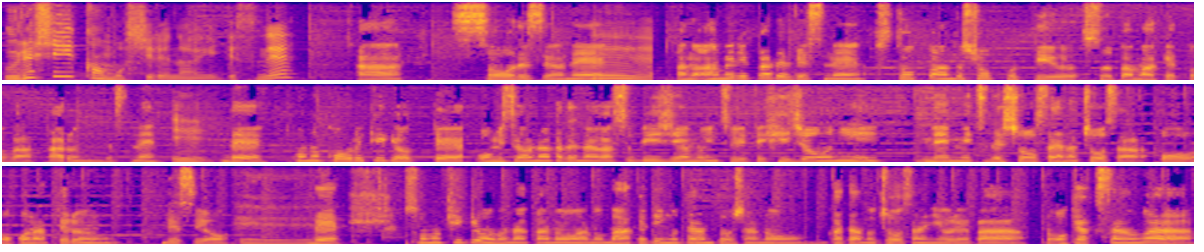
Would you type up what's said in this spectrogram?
嬉しいかもしれないですね。ああ、そうですよね。えー、あの、アメリカでですね、ストップショップっていうスーパーマーケットがあるんですね。えー、で、この小売企業ってお店の中で流す BGM について非常に綿密で詳細な調査を行ってるんですよ。で、その企業の中のあの、マーケティング担当者の方の調査によれば、お客さんは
